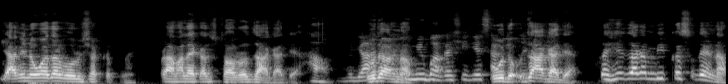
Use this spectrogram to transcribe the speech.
की आम्ही नऊ हजार भरू शकत नाही. पण आम्हाला एका स्टॉलवर जागा द्या. म्हणजे उदाहरणार्थ. जागा द्या. तर हे जागा मी कसं देणार?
